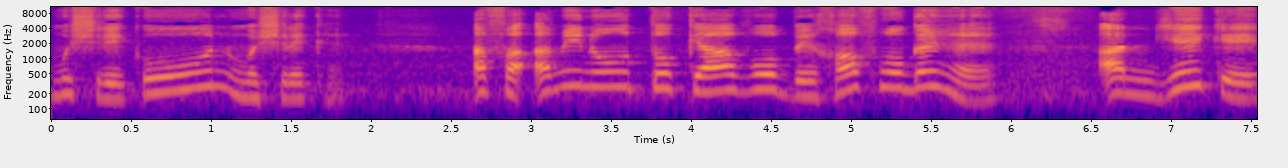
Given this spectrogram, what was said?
مشرکون مشرک ہیں۔ اف امینو تو کیا وہ بے خوف ہو گئے ہیں؟ ان یہ کہ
